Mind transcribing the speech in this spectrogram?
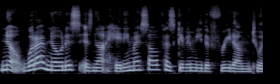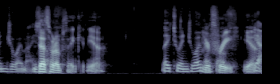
No, what I've noticed is not hating myself has given me the freedom to enjoy myself. That's what I'm thinking. Yeah. Like to enjoy myself. You're free. Yeah. Yeah,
